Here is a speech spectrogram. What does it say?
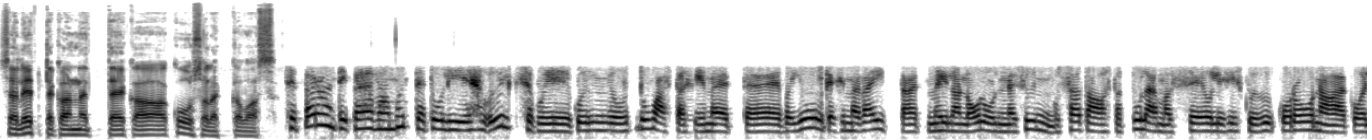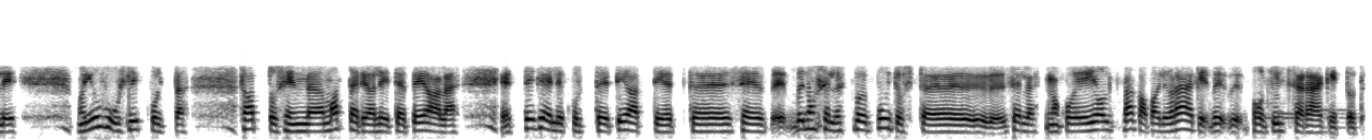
seal ettekannetega koosolek kavas? see pärandipäeva mõte tuli üldse, kui, kui tuvastasime, et või julgesime väita, et meil on oluline sündmus sada aastat tulemas, see oli siis, kui koroonaaeg oli. ma juhuslikult sattusin materjalide peale, et tegelikult teati, et see või noh, sellest puidust, sellest nagu ei olnud väga palju räägi-, poolt üldse räägitud.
